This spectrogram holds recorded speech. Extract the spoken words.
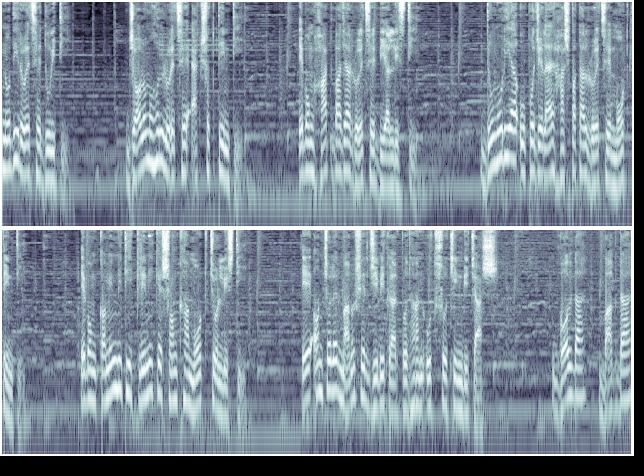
নদী রয়েছে দুইটি। জলমহল রয়েছে একশো তিনটি। এবং হাট বাজার রয়েছে বিয়াল্লিশটি। ডুমুরিয়া উপজেলায় হাসপাতাল রয়েছে মোট তিনটি। এবং কমিউনিটি ক্লিনিকের সংখ্যা মোট চল্লিশটি। এ অঞ্চলের মানুষের জীবিকার প্রধান উৎস চিংড়ি চাষ। গলদা, বাগদা,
